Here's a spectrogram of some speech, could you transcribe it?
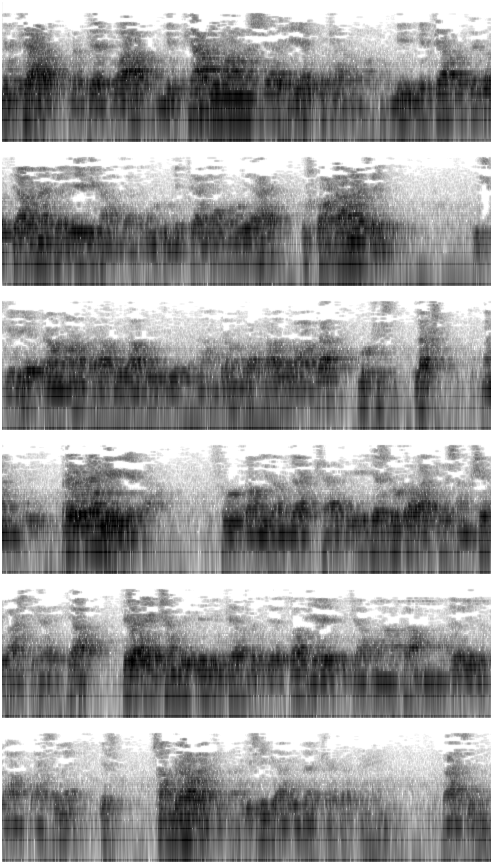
मिथ्या प्रत्यय मिथ्या विमान से हेयत्व क्या बना मिथ्या प्रत्यय को त्यागना चाहिए, ये दिखाना चाहते हैं। उनको मिथ्या ज्ञान हो गया है, उसको हटाना चाहिए। इसके लिए ब्रह्म, प्रादुर्भाव ब्रह्म का प्रादुर्भाव का मुख्य लक्ष्य, मान प्रयोजन यही है। सूत्रम इधम व्याख्या ये सूत्र वाक्य संक्षेप वाक्य है क्या तेरा एक्शन देते मिथ्या प्रत्यय बना था ये जो काम भाष्य में इस संग्रह वाक्य था इसी के आगे व्याख्या करते हैं भाष्य में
